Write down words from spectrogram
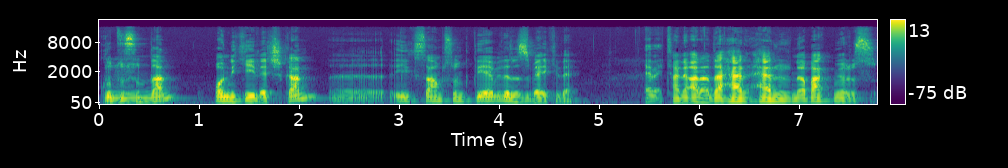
kutusundan hmm. 12 ile çıkan e, ilk Samsung diyebiliriz belki de. Evet. Hani arada her her ürüne bakmıyoruz.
